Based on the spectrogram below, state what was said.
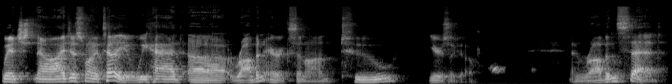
Which now I just want to tell you, we had uh, Robin Erickson on two years ago, and Robin said,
